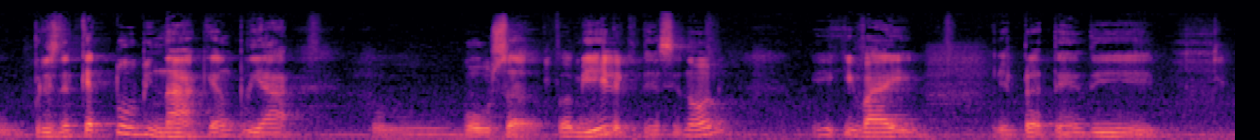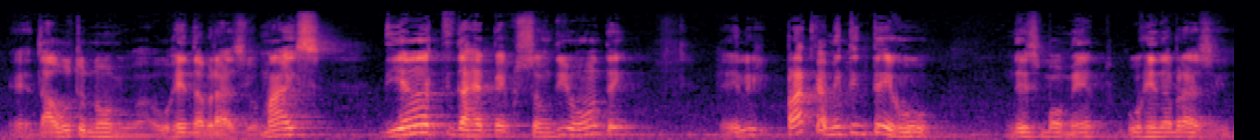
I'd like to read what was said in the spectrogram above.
O presidente quer turbinar, quer ampliar o Bolsa Família, que tem esse nome, e que vai, ele pretende é, dar outro nome, o Renda Brasil. Mas, diante da repercussão de ontem, ele praticamente enterrou, nesse momento, o Renda Brasil.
